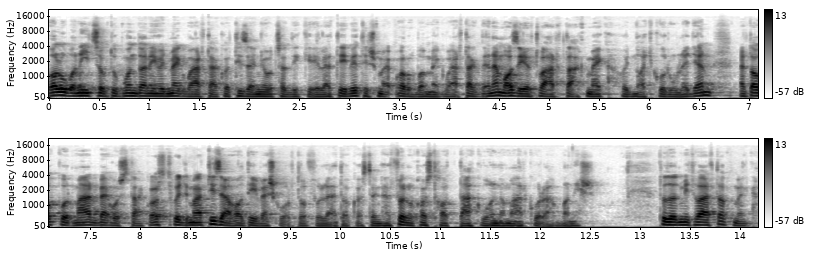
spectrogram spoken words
Valóban így szoktuk mondani, hogy megvárták a 18. életévét, és meg, valóban megvárták, de nem azért várták meg, hogy nagykorú legyen, mert akkor már behozták azt, hogy már 16 éves kortól föl lehet akasztani. Hát fölakaszthatták volna már korábban is. Tudod, mit vártak meg?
